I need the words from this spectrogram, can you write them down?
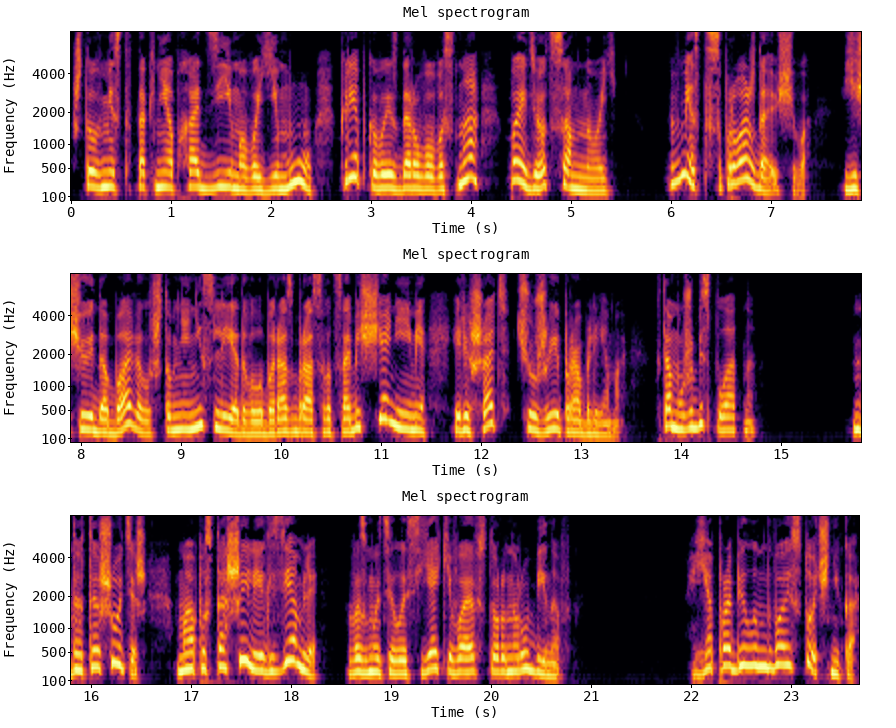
что вместо так необходимого ему крепкого и здорового сна пойдет со мной. Вместо сопровождающего. Еще и добавил, что мне не следовало бы разбрасываться обещаниями и решать чужие проблемы. К тому же бесплатно. «Да ты шутишь! Мы опустошили их земли!» — возмутилась я, кивая в сторону рубинов. «Я пробил им два источника»,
